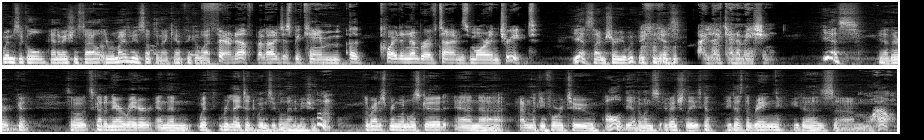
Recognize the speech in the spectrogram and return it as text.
whimsical animation style. It reminds me of something I can't think of what. Fair enough, but I just became a, quite a number of times more intrigued. Yes, I'm sure you would be. Yes. I like animation. Yes. Yeah, they're good. So it's got a narrator and then with related whimsical animation. The Rite of Spring one was good, and uh, I'm looking forward to all of the other ones eventually. He's got he does the Ring. He does. Um, Wow.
